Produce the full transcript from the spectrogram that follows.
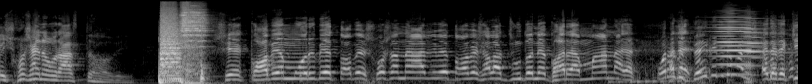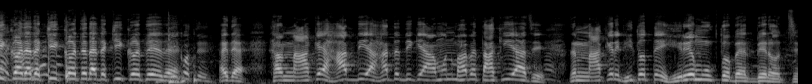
এই শ্মশানে ওর আসতে হবে। সে কবে মরবে তবে শ্মশানে আসবে তবে শালা জুতো নিয়ে ঘরে মা না ওরা তো দেখে নিতে পারে। এই দাদা কি করতে কি করতে দাদা কি করতে? এই দেখ নাকে হাত দিয়ে হাতের দিকে এমন ভাবে তাকিয়ে আছে যে নাকের ভিতরতে হিরে মুক্ত বের হচ্ছে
